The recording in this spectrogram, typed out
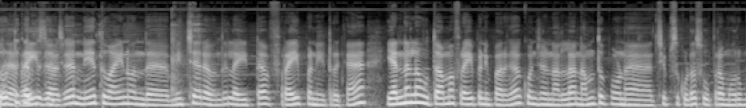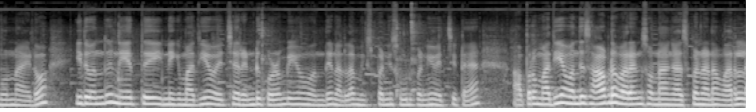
தொட்டுக்கிறதுக்காக நேற்று வாங்கின்னு வந்த மிச்சரை வந்து லைட்டாக ஃப்ரை பண்ணிட்டு இருக்கேன். எண்ணெய்லாம் ஊற்றாமல் ஃப்ரை பண்ணி பாருங்க. கொஞ்சம் நல்லா நமுத்து போன சிப்ஸ் கூட சூப்பராக முறு முறுன்னு ஆகிடும் இது வந்து நேற்று இன்றைக்கி மதியம் வச்ச ரெண்டு குழம்பையும் வந்து நல்லா மிக்ஸ் பண்ணி சூடு பண்ணி வச்சுட்டேன். அப்புறம் மதியம் வந்து சாப்பிட வரேன்னு சொன்னாங்க. ஹஸ்பண்ட் ஆனால் வரல.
